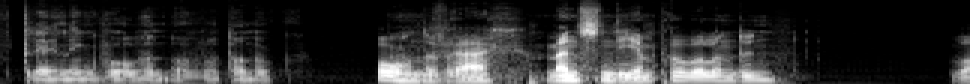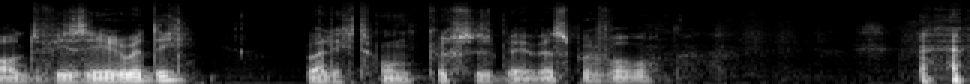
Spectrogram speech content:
of training volgen of wat dan ook. Volgende vraag. Mensen die impro willen doen, wat adviseren we die? Wellicht gewoon cursus bij Wesper volgen.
